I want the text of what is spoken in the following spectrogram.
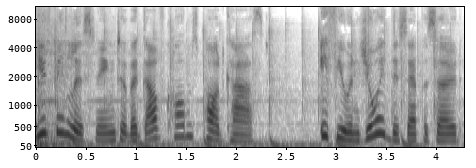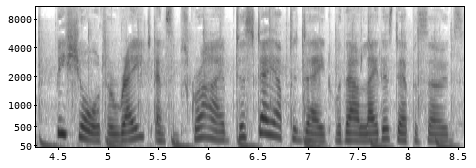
You've been listening to the GovComms podcast. If you enjoyed this episode, be sure to rate and subscribe to stay up to date with our latest episodes.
